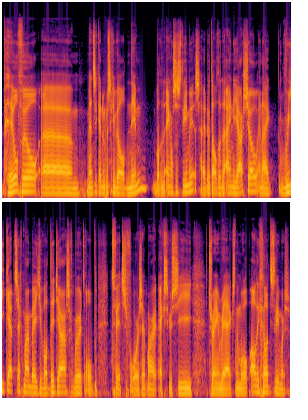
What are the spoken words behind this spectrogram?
Heel veel ehm, mensen kennen misschien wel Nim, wat een Engelse streamer is. Hij doet altijd een eindejaarsshow en hij recapt zeg maar een beetje wat dit jaar is gebeurd op Twitch voor zeg maar XQC, Trainwrecks, noem maar op, al die grote streamers.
